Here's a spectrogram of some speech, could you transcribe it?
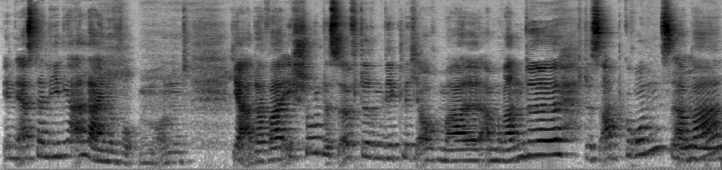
in erster Linie alleine wuppen. Und ja, da war ich schon des Öfteren wirklich auch mal am Rande des Abgrunds, aber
